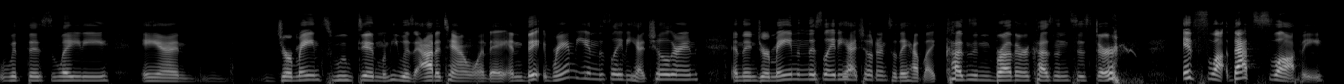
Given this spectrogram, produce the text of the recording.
with this lady and Jermaine swooped in when he was out of town one day, and they, Randy and this lady had children, and then Jermaine and this lady had children, so they have like cousin, brother, cousin, sister. it's slo- that's sloppy.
